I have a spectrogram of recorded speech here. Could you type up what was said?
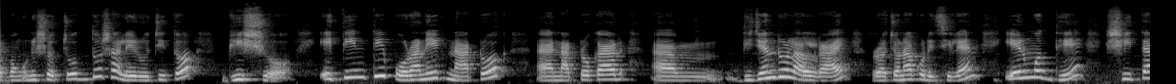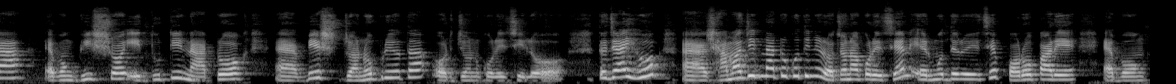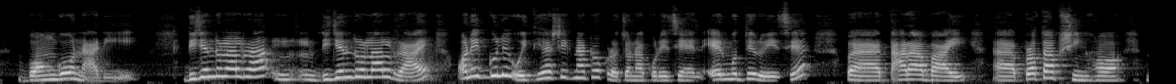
এবং উনিশশো চোদ্দ সালে রচিত ভীষ্ম। এই তিনটি পৌরাণিক নাটক নাট্যকার দ্বিজেন্দ্রলাল রায় রচনা করেছিলেন। এর মধ্যে সীতা এবং ভীষ্ম এই দুটি নাটক বেশ জনপ্রিয়তা অর্জন করেছিল। তো যাই হোক সামাজিক নাটকও তিনি রচনা করেছেন। এর মধ্যে রয়েছে পরপারে এবং বঙ্গ নারী দ্বিজেন্দ্রলাল রা দ্বিজেন্দ্রলাল রায় অনেকগুলি ঐতিহাসিক নাটক রচনা করেছেন। এর মধ্যে রয়েছে তারাবাই প্রতাপ সিংহ,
